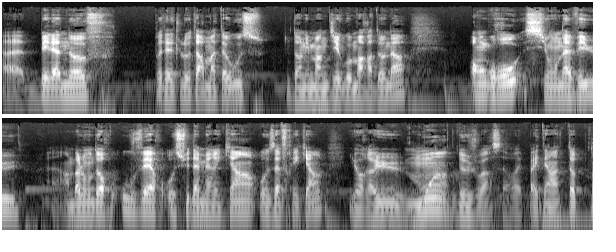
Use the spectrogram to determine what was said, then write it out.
Euh, Belanov, peut-être Lothar Matthaus, dans les mains de Diego Maradona en gros, si on avait eu un ballon d'or ouvert aux Sud-Américains, aux Africains, il y aurait eu moins de joueurs. Ça n'aurait pas été un top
